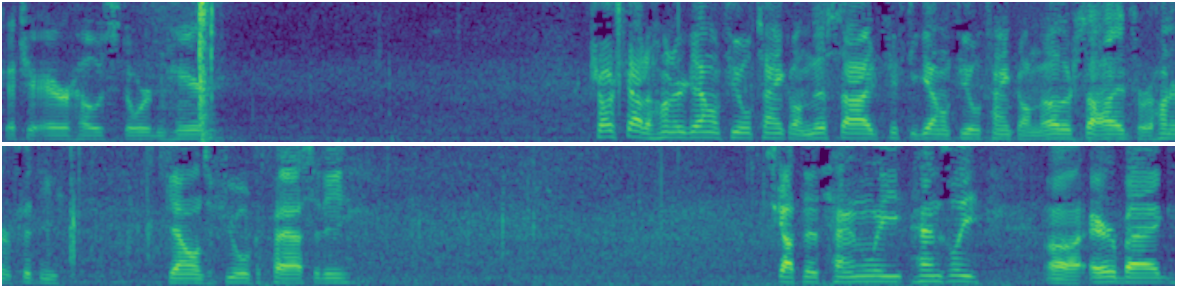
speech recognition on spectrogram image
Got your air hose stored in here. Truck's got a 100 gallon fuel tank on this side, 50 gallon fuel tank on the other side for 150 gallons of fuel capacity. It's got this Henley, Hensley uh, airbag,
